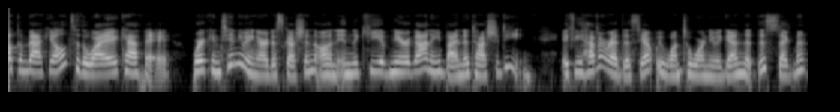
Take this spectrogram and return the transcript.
Welcome back, y'all, to the YA Cafe. We're continuing our discussion on In the Key of Nira Ghani by Natasha Deen. If you haven't read this yet, we want to warn you again that this segment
